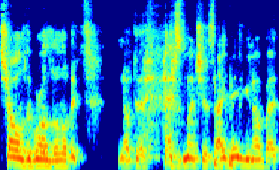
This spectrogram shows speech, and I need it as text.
traveled the world a little bit, not as much as I did, you know, but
